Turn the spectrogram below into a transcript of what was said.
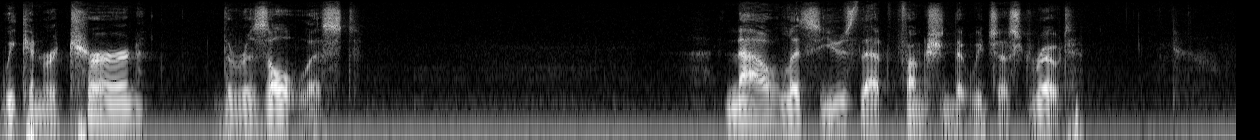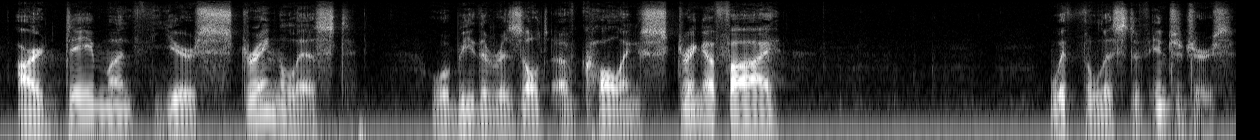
we can return the result list. Now let's use that function that we just wrote. Our day, month, year string list will be the result of calling stringify with the list of integers.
